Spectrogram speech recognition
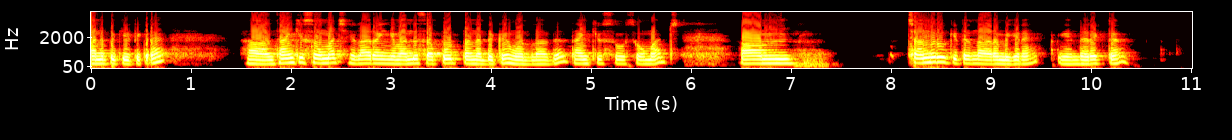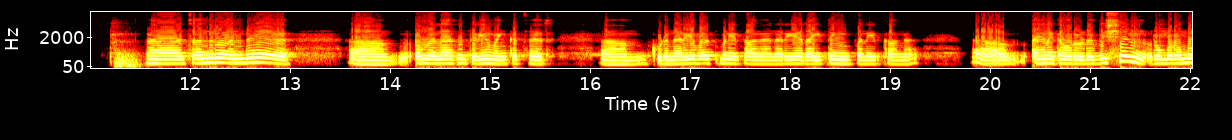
மன்னிப்பு கேட்டுக்கிறேன். தேங்க்யூ ஸோ மச் எல்லாரும் இங்கே வந்து சப்போர்ட் பண்ணதுக்கு முதலாவது thank you so so much Chandru கிட்ட இருந்து ஆரம்பிக்கிறேன் என் டைரக்டர் சந்துரு வந்து உங்க எல்லாருக்கும் தெரியும் வெங்கட் சார் கூட நிறைய ஒர்க் பண்ணியிருக்காங்க நிறைய ரைட்டிங் பண்ணியிருக்காங்க. எனக்கு அவரோட விஷன் ரொம்ப ரொம்ப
